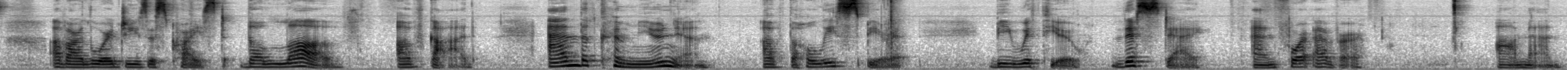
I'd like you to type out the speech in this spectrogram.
of our Lord Jesus Christ, the love of God, and the communion of the Holy Spirit be with you this day and forever. Amen.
